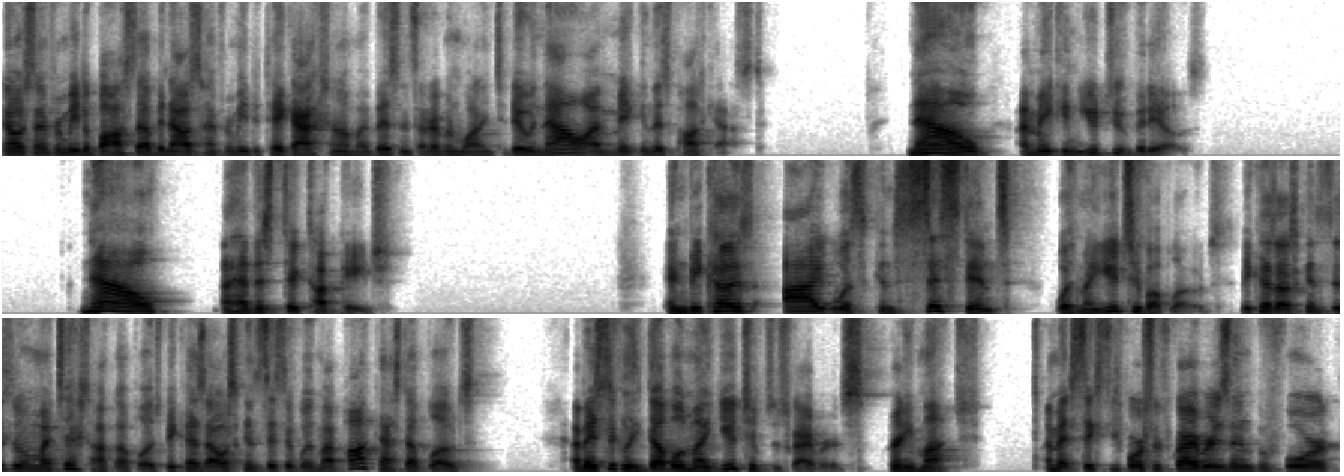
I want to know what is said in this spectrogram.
Now it's time for me to boss up. And now it's time for me to take action on my business that I've been wanting to do. And now I'm making this podcast. Now I'm making YouTube videos. Now I have this TikTok page. And because I was consistent with my YouTube uploads, because I was consistent with my TikTok uploads, because I was consistent with my podcast uploads, I basically doubled my YouTube subscribers pretty much. I'm at 64 subscribers, and before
